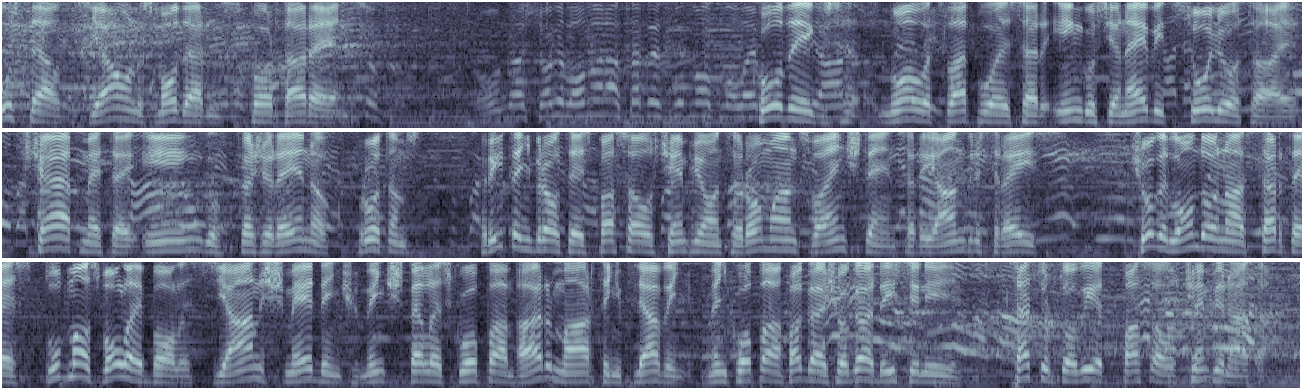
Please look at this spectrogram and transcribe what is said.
uzceltas jaunas, modernas sporta arēnas. Kuldīgs novads lepojas ar Ingus Janevits soļotāju, šķēpmetēju Ingu Kažerēnu, protams, riteņbraucējs pasaules čempions Romāns Vainšteins, arī Andris Reis. Šogad Londonā startēs pludmales volejbolists Jānis Šmēdiņš. Viņš spēlēs kopā ar Mārtiņu Pļaviņu. Viņi kopā pagājušo gadu izcīnīja 4. vietu pasaules čempionātā.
